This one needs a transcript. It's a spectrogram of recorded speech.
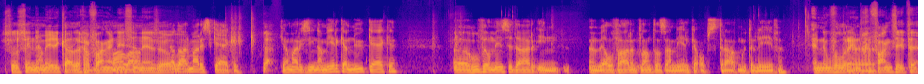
zoals in Amerika de gevangenissen Voilà. en zo. Ga daar maar eens kijken. Ja. Ga maar eens in Amerika nu kijken eh, hoeveel mensen daar in een welvarend land als Amerika op straat moeten leven. En hoeveel er in het Eh, gevangen zitten.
